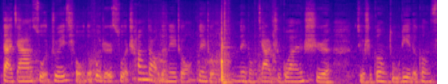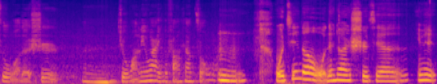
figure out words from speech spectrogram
大家所追求的或者所倡导的那种那种那种价值观是就是更独立的、更自我的，是。嗯，就往另外一个方向走了。嗯，我记得我那段时间，因为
